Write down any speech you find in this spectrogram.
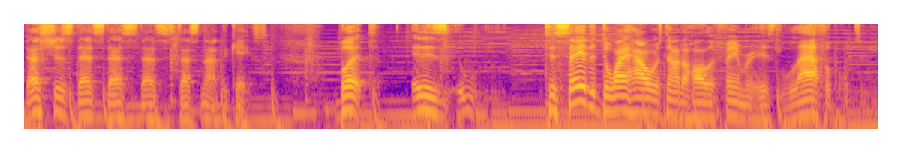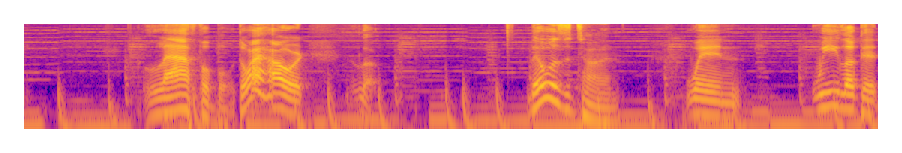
That's just that's that's that's that's not the case. But it is to say that Dwight Howard is not a Hall of Famer is laughable to me. Laughable. Dwight Howard, look, there was a time when we looked at.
